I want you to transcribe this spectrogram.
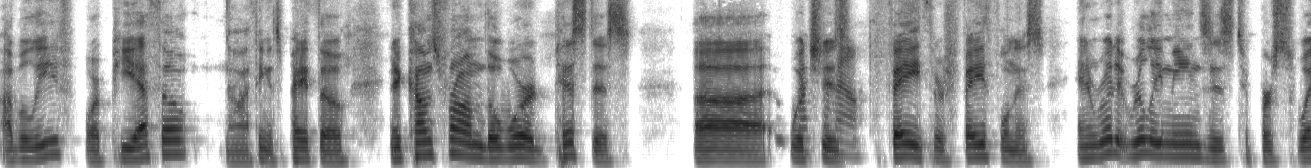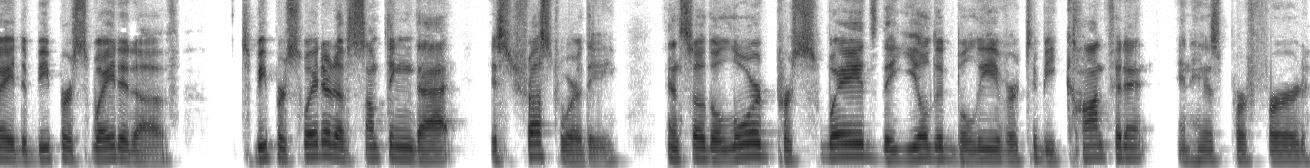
I believe, or peitho. No, I think it's patho. And it comes from the word pistis, uh, which is faith or faithfulness. And what it really means is to persuade, to be persuaded of, to be persuaded of something that is trustworthy. And so the Lord persuades the yielded believer to be confident in his preferred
